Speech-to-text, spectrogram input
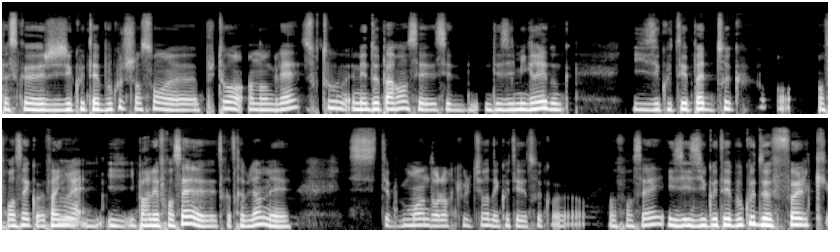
parce que j'écoutais beaucoup de chansons plutôt en, en anglais. Surtout, mes deux parents, c'est c'est des émigrés, donc ils écoutaient pas de trucs en, français, quoi. Enfin, ils- Ouais. ils, ils parlaient français euh, très très bien, mais c'était moins dans leur culture d'écouter des trucs euh, en français. Ils, ils écoutaient beaucoup de folk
